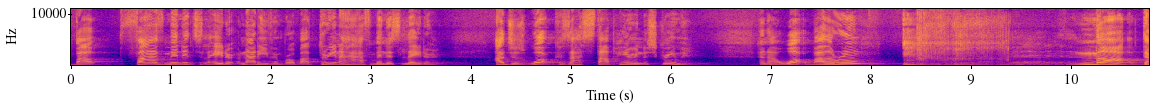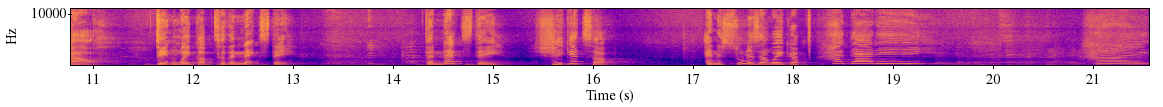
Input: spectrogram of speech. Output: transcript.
about five minutes later, not even, bro, about three and a half minutes later, I just walk because I stopped hearing the screaming. And I walked by the room, knocked out. Didn't wake up till the next day. The next day, she gets up, and as soon as I wake up, hi, daddy. Hi.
